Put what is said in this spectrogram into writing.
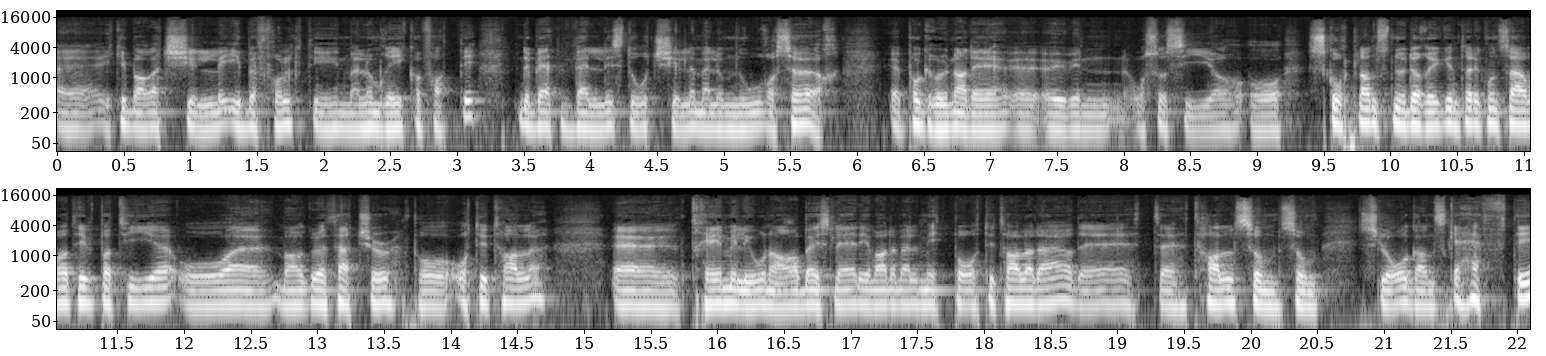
eh, ikke bare et skille i befolkningen mellom rik og fattig, men det ble et veldig stort skille mellom nord og sør eh, pga. det eh, Øyvind også sier. Og Skottland snudde ryggen til det konservative partiet og eh, Margaret Thatcher på 80-tallet. Eh, tre millioner arbeidsledige var det vel midt på 80-tallet der. Det er et eh, tall som, som, slår ganske heftig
